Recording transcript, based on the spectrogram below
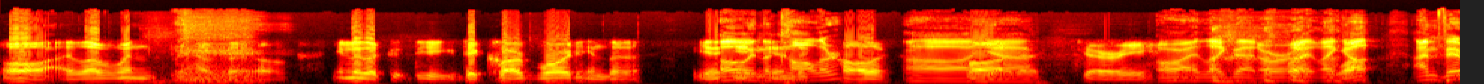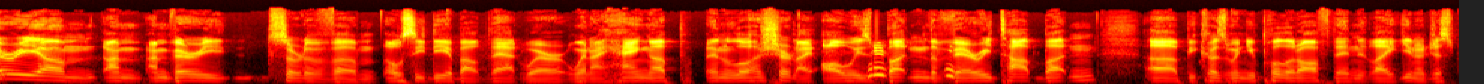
Oh, I love when they have the, uh, you know, the the, the cardboard in the in, Oh, in the collar? collar. Uh, oh, yeah. that's scary. Oh, I like that. Or I like I'm very um I'm I'm very sort of um, OCD about that. Where when I hang up an aloha shirt, I always button the very top button uh, because when you pull it off, then it like you know just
